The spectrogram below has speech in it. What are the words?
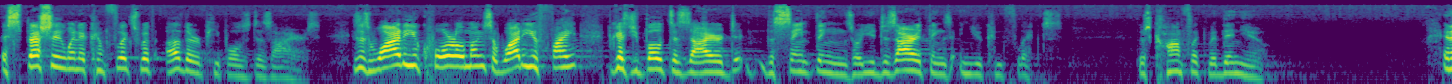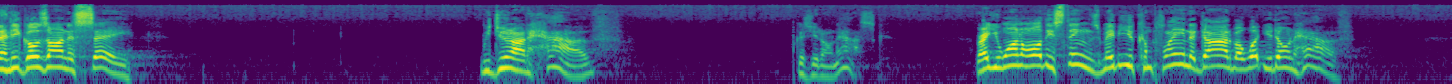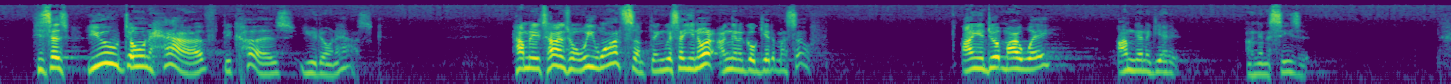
especially when it conflicts with other people's desires. He says, Why do you quarrel among yourselves? Why do you fight? Because you both desire the same things, or you desire things and you conflict. There's conflict within you. And then he goes on to say, We do not have because you don't ask. Right? You want all these things. Maybe you complain to God about what you don't have. He says, You don't have because you don't ask. How many times when we want something, we say, You know what? I'm going to go get it myself. I'm going to do it my way. I'm going to get it. I'm going to seize it.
